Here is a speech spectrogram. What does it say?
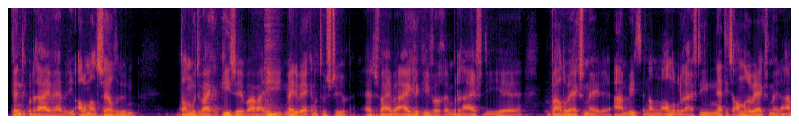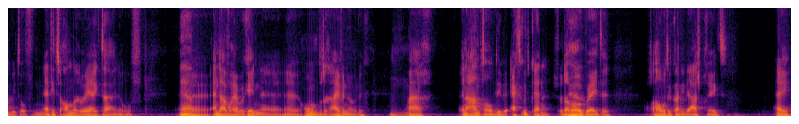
20 bedrijven hebben die allemaal hetzelfde doen, dan moeten wij gaan kiezen waar wij die medewerker naartoe sturen. Dus wij hebben eigenlijk liever een bedrijf die eh, bepaalde werkzaamheden aanbiedt en dan een ander bedrijf die net iets andere werkzaamheden aanbiedt of net iets andere werktijden. Of, Ja. eh, en daarvoor hebben we geen eh, eh, 100 bedrijven nodig, maar een aantal die we echt goed kennen. Zodat we ook weten, als Albert een kandidaat spreekt, hey,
